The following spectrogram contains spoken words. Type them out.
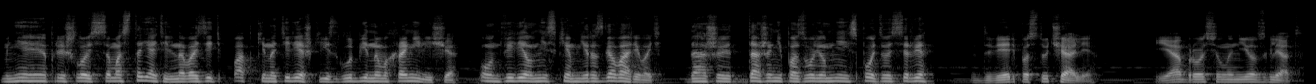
Мне пришлось самостоятельно возить папки на тележке из глубинного хранилища. Он велел ни с кем не разговаривать. Даже... даже не позволил мне использовать сервер...» В дверь постучали. Я бросил на нее взгляд.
